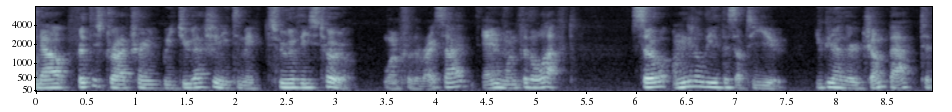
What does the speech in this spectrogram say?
Now for this drivetrain, we do actually need to make two of these total, one for the right side and one for the left. So I'm gonna leave this up to you. You can either jump back to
